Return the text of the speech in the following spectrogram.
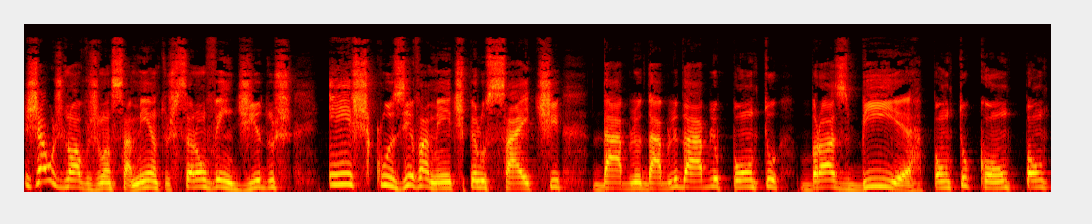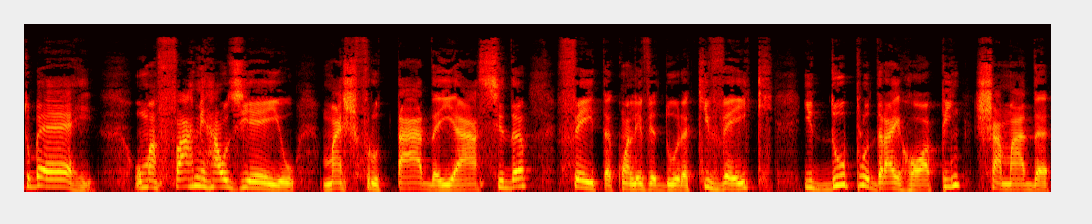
Já os novos lançamentos serão vendidos exclusivamente pelo site www.brosbeer.com.br, uma farmhouse ale mais frutada e ácida, feita com a levedura Kveik e duplo dry hopping, chamada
